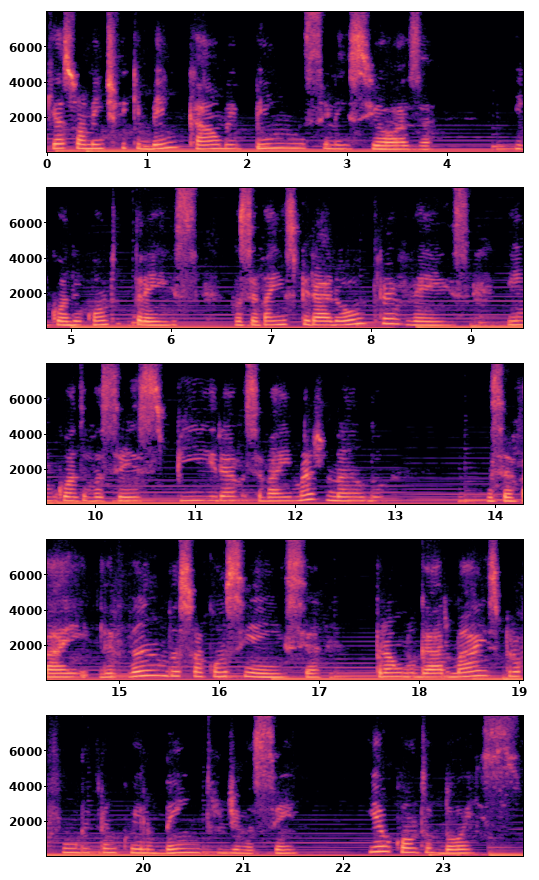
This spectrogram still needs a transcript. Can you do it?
que a sua mente fique bem calma e bem silenciosa. E quando eu conto três, você vai inspirar outra vez, e enquanto você expira, você vai imaginando, você vai levando a sua consciência para um lugar mais profundo e tranquilo dentro de você. E eu conto dois,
